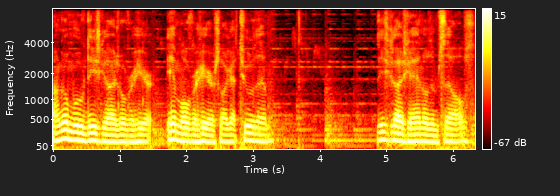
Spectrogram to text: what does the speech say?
I'm gonna move these guys over here. Him over here, so I got two of them. These guys can handle themselves.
